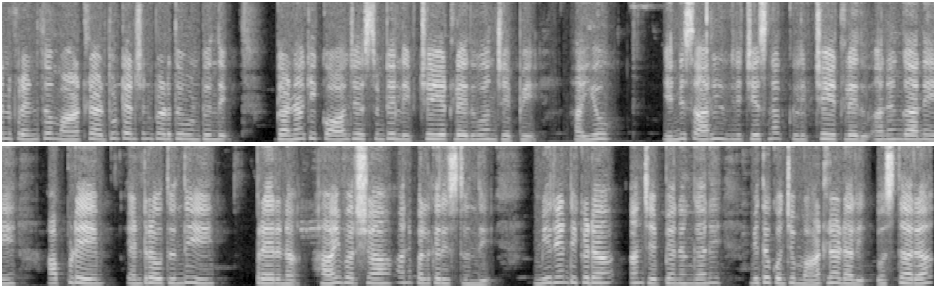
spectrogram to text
తన ఫ్రెండ్తో మాట్లాడుతూ టెన్షన్ పడుతూ ఉంటుంది. గణాకి కాల్ చేస్తుంటే లిఫ్ట్ చేయట్లేదు అని చెప్పి. అయ్యో ఎన్నిసార్లు చేసినా లిఫ్ట్ చేయట్లేదు అనగానే అప్పుడే ఎంటర్ అవుతుంది ప్రేరణ. హాయ్ వర్ష అని పలకరిస్తుంది. మీరేంటి ఇక్కడ? అని చెప్పానంగానే అనగానే మీతో కొంచెం మాట్లాడాలి. వస్తారా?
